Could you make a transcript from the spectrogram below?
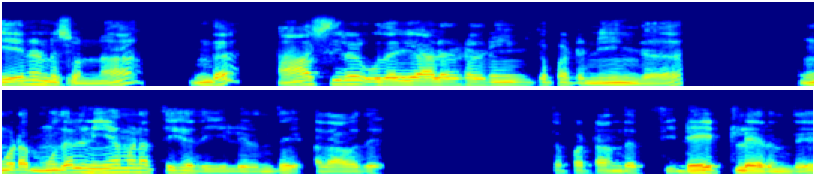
ஏன்னு சொன்னா இந்த ஆசிரியர் உதவியாளர்கள் நியமிக்கப்பட்ட நீங்க உங்களோட முதல் நியமன திகதியிலிருந்து அதாவது அந்த டேட்ல இருந்து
